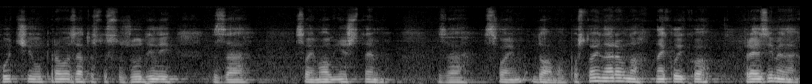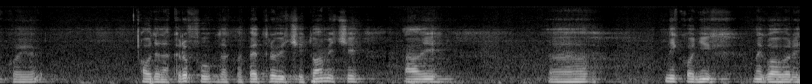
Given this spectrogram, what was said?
kući upravo zato što su žudili za svojim ognjištem, za svojim domom. Postoji naravno nekoliko prezimena koje ovde na Krfu, dakle Petrovići i Tomići, ali e, niko od njih ne govori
